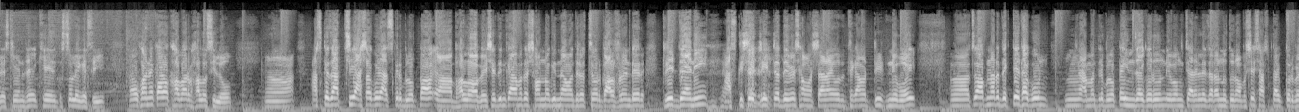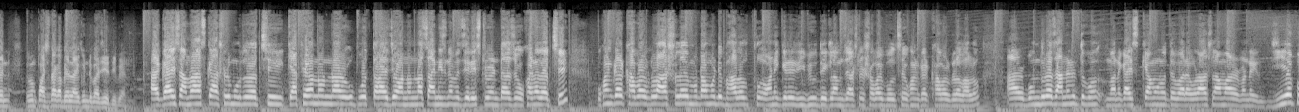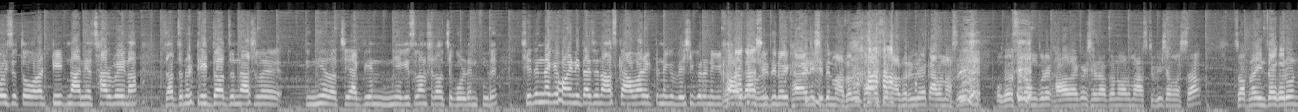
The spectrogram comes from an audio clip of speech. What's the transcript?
রেস্টুরেন্ট থেকে খেয়ে চলে গেছি। ওখানে কারও খাবার ভালো ছিল। আজকে যাচ্ছি, আশা করি আজকের ব্লগটা ভালো হবে। সেদিনকে আমাদের স্বর্ণ কিন্তু আমাদের হচ্ছে ওর গার্লফ্রেন্ডের ট্রিট দেয়নি। আজকে সেই ট্রিটটা দেবে, সমস্যা নাই, ওদের থেকে আমরা ট্রিট নেবই। তো আপনারা দেখতেই থাকুন আমাদের ব্লগটা এনজয় করুন এবং চ্যানেলে যারা নতুন অবশ্যই সাবস্ক্রাইব করবেন এবং পাশে থাকা বেল আইকনটি বাজিয়ে দিবেন। আর গাইস আমরা আজকে আসলে মূলত যাচ্ছি ক্যাফে অনন্যার উপর তারায় যে অনন্যা চাইনিজ নামে যে রেস্টুরেন্টটা আছে, ওখানে যাচ্ছি। ওখানকার খাবারগুলো আসলে মোটামুটি ভালো, অনেকের রিভিউ দেখলাম যে আসলে সবাই বলছে ওখানকার খাবারগুলো ভালো। আর বন্ধুরা জানেনই তো মানে গাইস কেমন হতে পারে? ওরা আসলে আমার মানে জিএফ হয়েছে তো ওরা ট্রিট না নিয়ে ছাড়বেই না। যার জন্য ট্রিট দেওয়ার জন্য আসলে নিয়ে যাচ্ছি। একদিন নিয়ে গেছিলাম সেটা হচ্ছে গোল্ডেন ফুডে সেদিন নাকি হয়নি তাই জন্য আজকে আবার একটু নাকি বেশি করে নাকি খাওয়া সেদিন ওই খাওয়ায়নি সেদিন মাথারও খাওয়াইছে মাথারের কারণ আছে। ওকে হচ্ছে রংপুরে খাওয়া লাগবে সেটা কোনো আর মাস্ট বি সমস্যা। তো আপনারা এনজয় করুন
